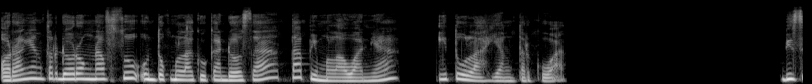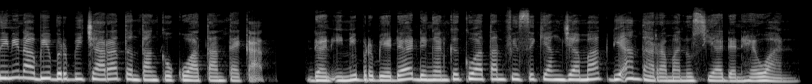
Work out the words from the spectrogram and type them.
Orang yang terdorong nafsu untuk melakukan dosa tapi melawannya, itulah yang terkuat. Di sini Nabi berbicara tentang kekuatan tekad, dan ini berbeda dengan kekuatan fisik yang jamak di antara manusia dan hewan.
